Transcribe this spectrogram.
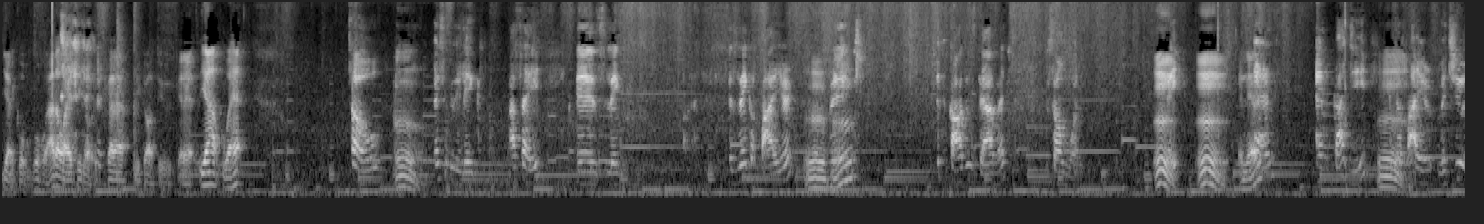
yeah go go for. Otherwise you know it's gonna you got to get it. Yeah what? So mm. basically like kasai is like it's like a fire mm-hmm. which it causes damage to someone. Mm. Right? Mm. And then. And and kaji is Mm. a fire which you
